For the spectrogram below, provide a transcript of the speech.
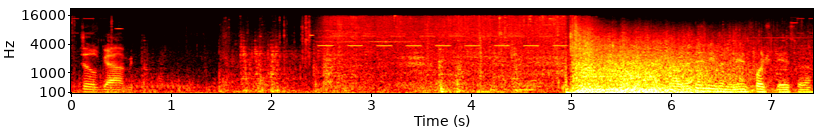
Still got me. They didn't even reinforce Geisha.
